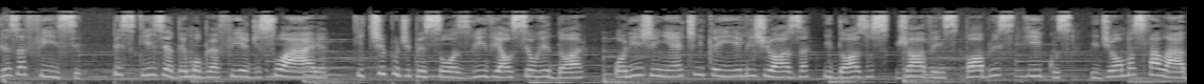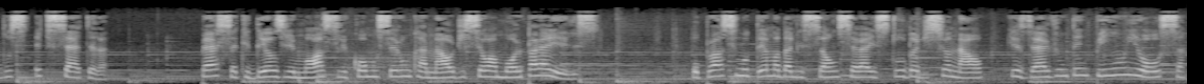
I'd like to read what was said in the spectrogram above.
Desafie-se, pesquise a demografia de sua área, que tipo de pessoas vive ao seu redor, origem étnica e religiosa, idosos, jovens, pobres, ricos, idiomas falados, etc. Peça que Deus lhe mostre como ser um canal de seu amor para eles. O próximo tema da lição será estudo adicional. Reserve um tempinho e ouça.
